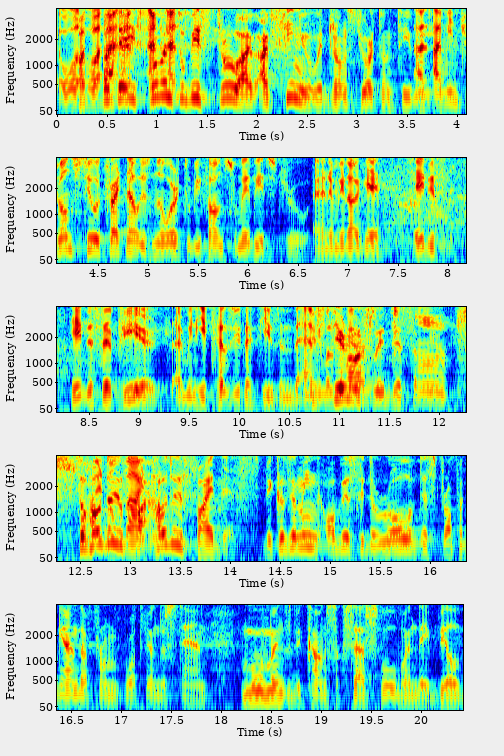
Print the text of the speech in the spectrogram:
but, well, but it's proven and, to be true. I've, I've, seen you with Jon Stewart on TV. I, I, mean, Jon Stewart right now is nowhere to be found, so maybe it's true. And I mean, okay, he, dis he disappeared. I mean, he tells you that he's in the animal Mysteriously farm. disappeared. Mm, so how do you how do you fight this? Because I mean, obviously, the role of this propaganda, from what we understand, movements become successful when they build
